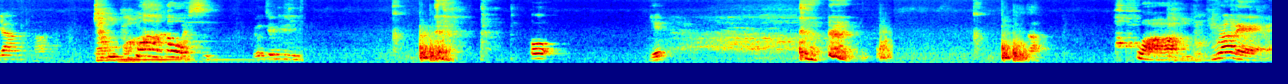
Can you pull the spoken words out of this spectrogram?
양파. 양파. 와, 아까워, 씨. 0.12. 어? 예? 와, 불안해.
